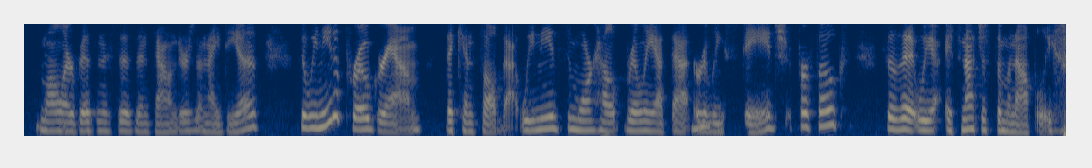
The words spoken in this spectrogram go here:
smaller businesses and founders and ideas. So we need a program that can solve that. We need some more help really at that mm-hmm. early stage for folks so that we it's not just the monopolies,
